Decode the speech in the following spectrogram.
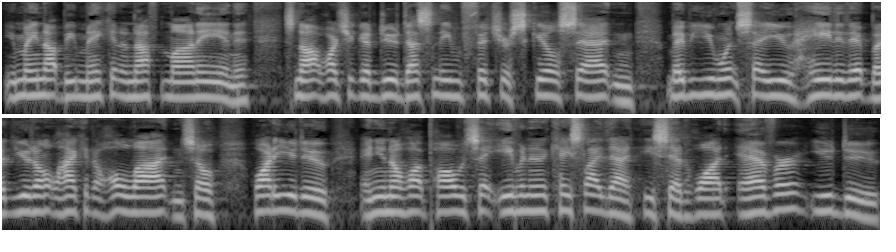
you may not be making enough money and it's not what you're going to do. It doesn't even fit your skill set and maybe you wouldn't say you hated it but you don't like it a whole lot and so what do you do? And you know what paul would say even in a case like that? He said whatever you do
